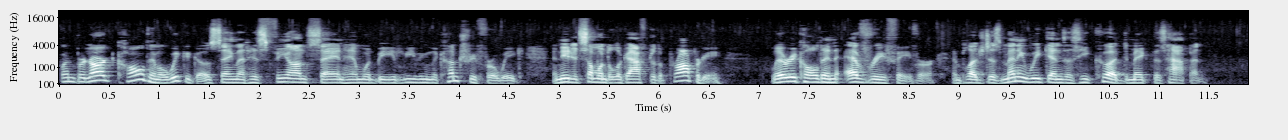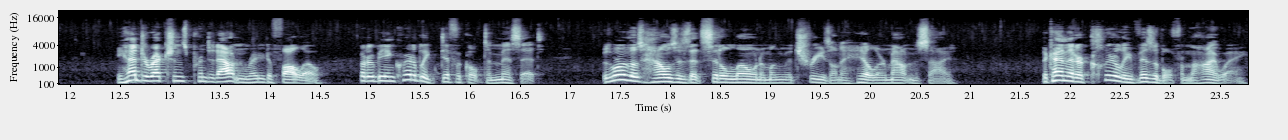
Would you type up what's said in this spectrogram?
when Bernard called him a week ago saying that his fiancée and him would be leaving the country for a week and needed someone to look after the property, Larry called in every favor and pledged as many weekends as he could to make this happen. He had directions printed out and ready to follow, but it would be incredibly difficult to miss it. It was one of those houses that sit alone among the trees on a hill or mountainside. The kind that are clearly visible from the highway.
